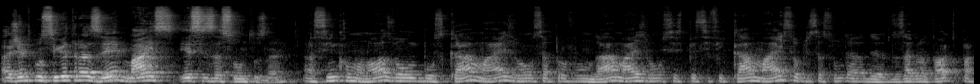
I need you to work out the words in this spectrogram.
a gente consiga trazer mais esses assuntos, né? Assim como nós, vamos buscar mais, vamos se aprofundar mais, vamos se especificar mais sobre esse assunto da, dos agrotóxicos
